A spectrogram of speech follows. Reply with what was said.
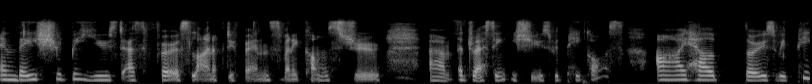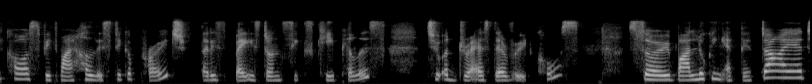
and they should be used as first line of defense when it comes to um, addressing issues with PCOS. I help those with PCOS with my holistic approach that is based on six key pillars to address their root cause. So, by looking at their diet,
